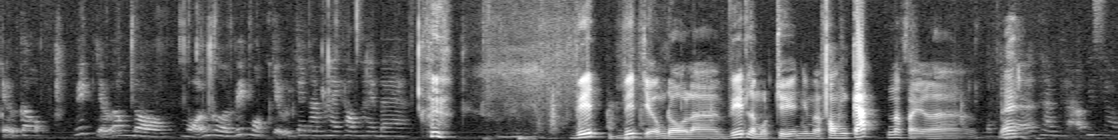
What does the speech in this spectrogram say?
Chữ câu viết chữ ông đồ mỗi người viết một chữ cho năm 2023 viết viết chữ ông đồ là viết là một chuyện nhưng mà phong cách nó phải là Đây. thể tham khảo phía sau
